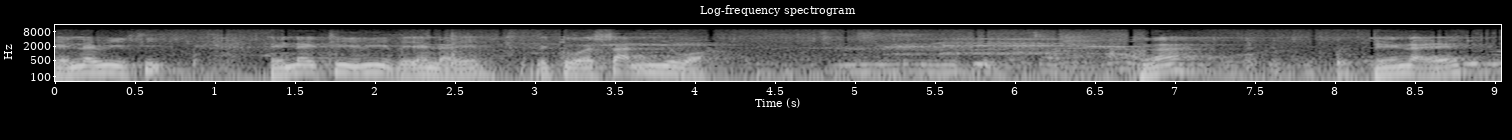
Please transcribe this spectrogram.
เห็นในวิธีเห็นในทีวีเป็นยังไงไปตัวสั่นอยู่บอกฮะเห็นไหนที่ดู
